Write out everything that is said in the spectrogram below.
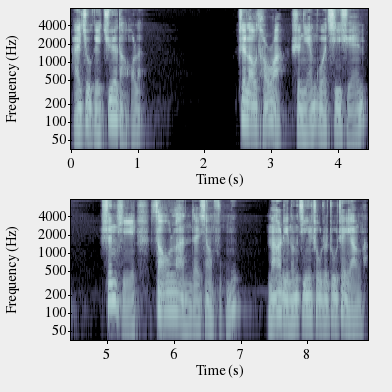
哎，就给撅倒了。这老头啊是年过七旬，身体糟烂的像腐木，哪里能经受得住这样啊？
